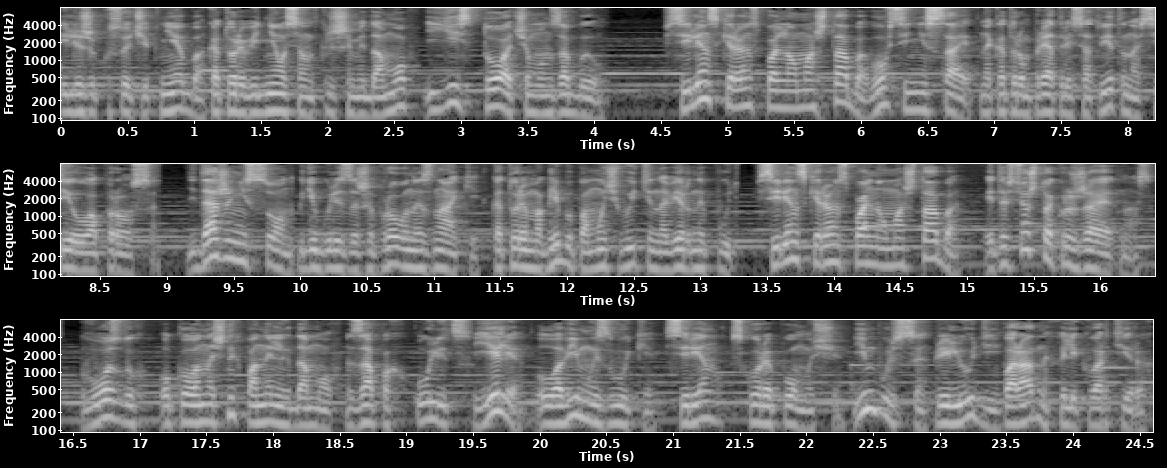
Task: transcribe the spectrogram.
или же кусочек неба, который виднелся над крышами домов, и есть то, о чем он забыл. Вселенский район спального масштаба вовсе не сайт, на котором прятались ответы на все его вопросы. И даже не сон, где были зашифрованы знаки, которые могли бы помочь выйти на верный путь. Вселенский район спального масштаба – это все, что окружает нас. Воздух около ночных панельных домов, запах улиц, еле уловимые звуки, сирен скорой помощи, импульсы, прелюдий парадных или квартирах.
